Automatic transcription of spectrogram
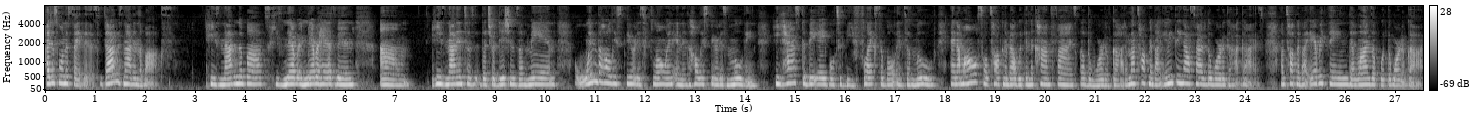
I just want to say this: God is not in the box. He's not in the box. He's never, never has been. Um, he's not into the traditions of men. When the Holy Spirit is flowing and the Holy Spirit is moving, he has to be able to be flexible and to move. And I'm also talking about within the confines of the Word of God. I'm not talking about anything outside of the Word of God, guys. I'm talking about everything that lines up with the Word of God.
